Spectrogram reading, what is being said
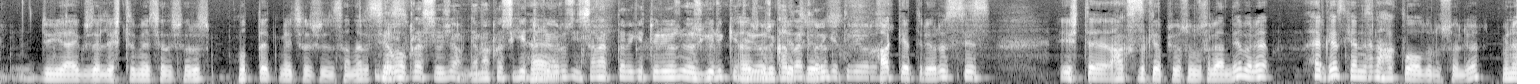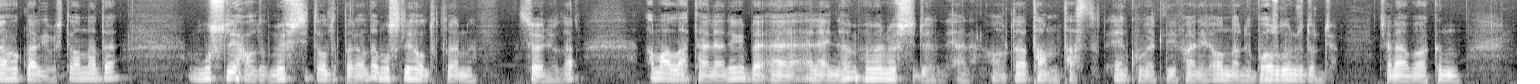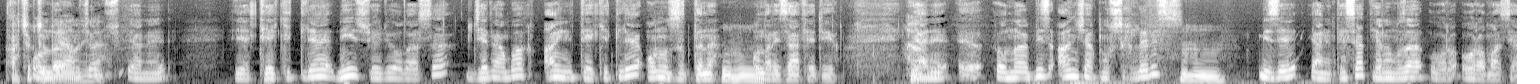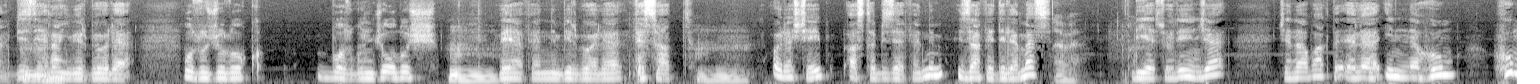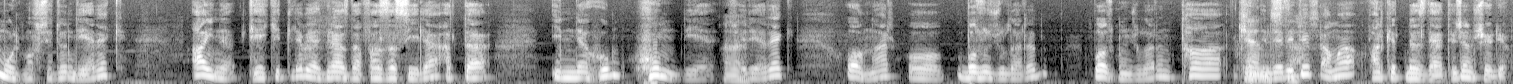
dünyayı güzelleştirmeye çalışıyoruz. Mutlu etmeye çalışıyoruz insanları. Siz, Demokrasi hocam. Demokrasi getiriyoruz. He. insan hakları getiriyoruz. Özgürlük getiriyoruz. Özgürlük kadın getiriyoruz, getiriyoruz. Hak getiriyoruz. Siz işte haksızlık yapıyorsunuz falan diye böyle herkes kendisine haklı olduğunu söylüyor. Münafıklar gibi işte onlar da muslih olduk, müfsit oldukları halde muslih olduklarını söylüyorlar. Ama Allah Teala diyor ki e, ela innehum humul müfsidun yani orada tam tasdik en kuvvetli ifadeyle onlar diyor, bozguncudur diyor. Cenab-ı Hakk'ın açıkça Onlar beyanıyla. hocam yani e, tekitle neyi söylüyorlarsa Cenab-ı Hak aynı tekitle onun zıttını hı. onlar izafe ediyor. Yani e, onlar biz ancak musihleriz. Hı hı. Bize yani fesat yanımıza uğra- uğramaz yani. Bizde herhangi bir böyle bozuculuk, bozguncu oluş Hı hı. veya efendim bir böyle fesat Hı hı. öyle şey aslında bize efendim izafe edilemez Evet. diye söyleyince Cenab-ı Hak da ela innehum humul mufsidun diyerek aynı tekitle veya biraz da fazlasıyla hatta innehum hum diye Evet. söyleyerek onlar o bozucuların bozguncuların ta Kendisi. kendileridir ama fark etmezler diye hocam söylüyor.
